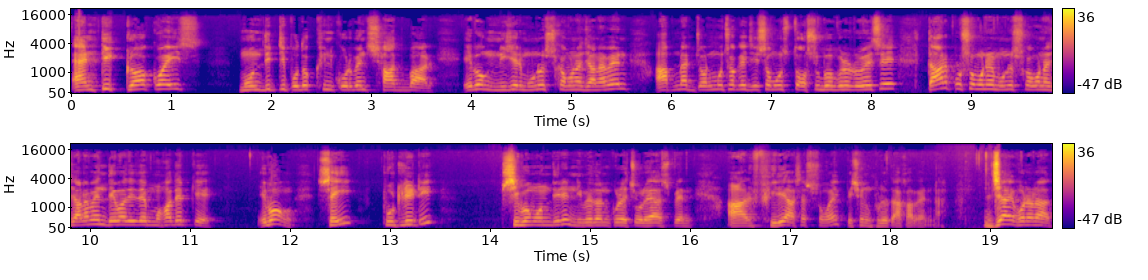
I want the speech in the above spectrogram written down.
অ্যান্টি ক্লকওয়াইজ মন্দিরটি প্রদক্ষিণ করবেন সাতবার এবং নিজের মনস্কামনা জানাবেন। আপনার জন্মছকে যে সমস্ত অশুভ গ্রহ রয়েছে, তার প্রশমনের মনস্কামনা জানাবেন দেবাদিদেব মহাদেবকে এবং সেই পুটলিটি শিব মন্দিরে নিবেদন করে চলে আসবেন। আর ফিরে আসার সময় পেছন ঘুরে তাকাবেন না। জয় ভোলানাথ।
